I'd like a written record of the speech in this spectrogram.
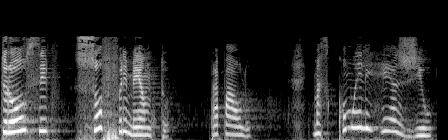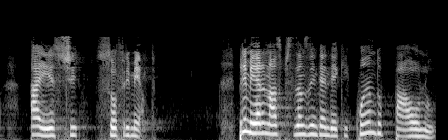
trouxe sofrimento para Paulo. Mas como ele reagiu a este sofrimento? Primeiro, nós precisamos entender que quando Paulo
